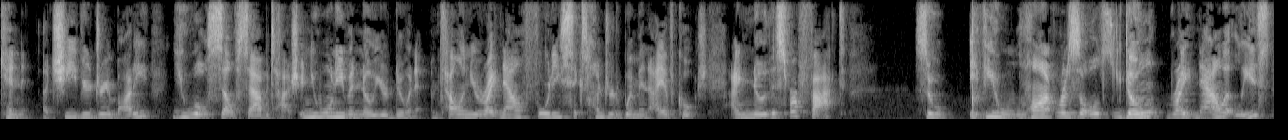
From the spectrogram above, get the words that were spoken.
can achieve your dream body, you will self sabotage and you won't even know you're doing it. I'm telling you right now, 4,600 women I have coached. I know this for a fact. So if you want results, don't right now at least,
